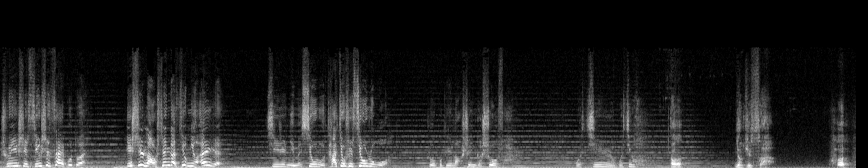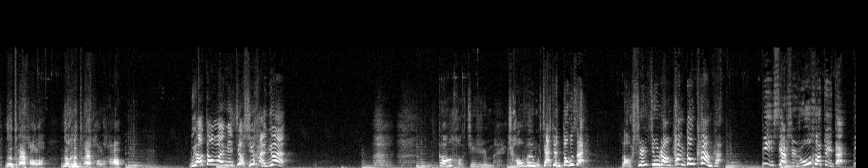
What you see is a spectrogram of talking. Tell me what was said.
淳于氏行事再不端，也是老身的救命恩人。今日你们羞辱他，就是羞辱我。若不给老身一个说法，我今日我就……啊，要去死啊！哈，那太好了，那可太好了啊！我要到外面教训喊冤。刚好今日满朝文武家眷都在，老身就让他们都看看，陛下是如何对待庇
